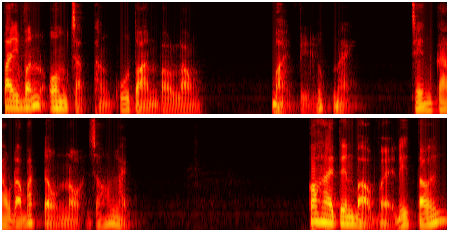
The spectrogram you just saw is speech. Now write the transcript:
Tay vẫn ôm chặt thằng cu toàn vào lòng. Bởi vì lúc này, Trên cao đã bắt đầu nổi gió lạnh. Có hai tên bảo vệ đi tới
